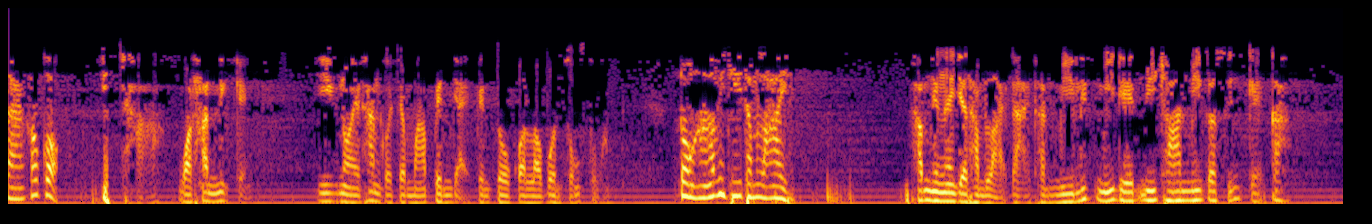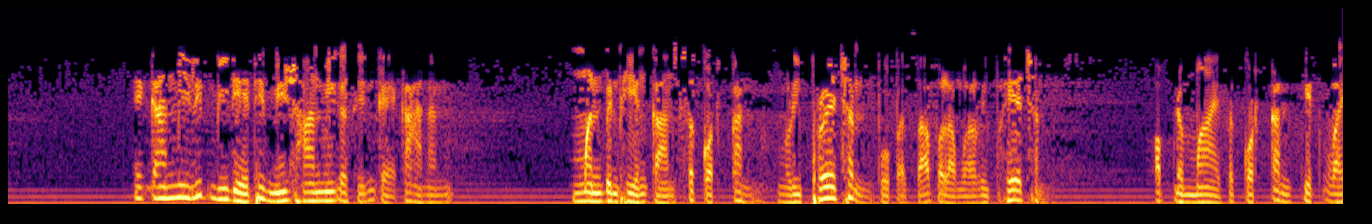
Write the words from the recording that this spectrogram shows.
ดาเขาก็อิจฉาว่าท่านนี่เก่ง อีกหน่อยท่านก็จะมาเป็นใหญ่เป็นโตกว่าเราบนสงสวรรค์ต้องหาวิธีทำลายทำยังไงจะทำลายได้ ท่านมีฤทธิ์มีเดชมีฌานมีกสินแก่กล้าในการมีฤทธิ์มีเดชที่มีฌานมีกสินแก่กล้านั้น มันเป็นเพียงการสะกดกั้น repression ผู้ภาษาฝรั่งว่า repression of the mind สะกดกั้นจิตไว้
